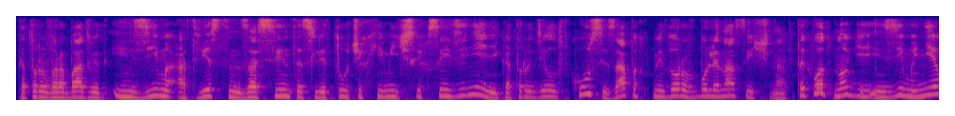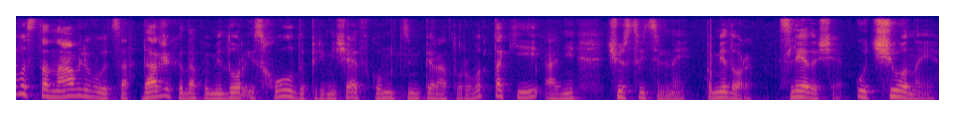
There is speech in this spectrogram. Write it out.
которые вырабатывают энзимы, ответственны за синтез летучих химических соединений, которые делают вкус и запах помидоров более насыщенным. Так вот, многие энзимы не восстанавливаются, даже когда помидор из холода перемещают в комнату температуру. Вот такие они чувствительные помидоры. Следующее. Ученые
